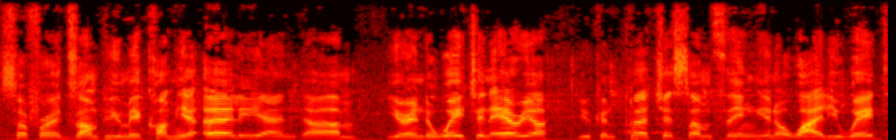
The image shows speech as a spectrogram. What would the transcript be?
So for example, you may come here early and um, you're in the waiting area, you can purchase something, you know, while you wait.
